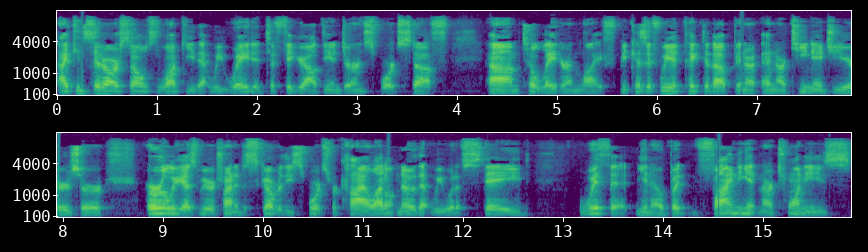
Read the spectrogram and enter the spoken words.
I consider ourselves lucky that we waited to figure out the endurance sports stuff um, till later in life. Because if we had picked it up in our, in our teenage years or early as we were trying to discover these sports for Kyle, I don't know that we would have stayed with it. You know, but finding it in our twenties,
